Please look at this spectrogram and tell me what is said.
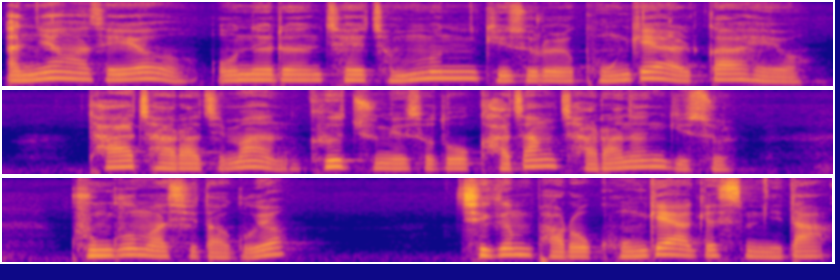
안녕하세요. 오늘은 제 전문 기술을 공개할까 해요. 다 잘하지만 그 중에서도 가장 잘하는 기술. 궁금하시다고요? 지금 바로 공개하겠습니다.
